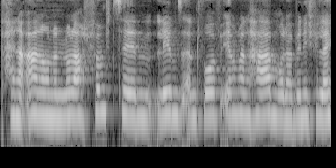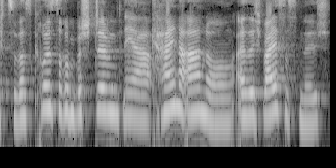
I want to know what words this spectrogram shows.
keine Ahnung, einen 0815 Lebensentwurf irgendwann haben oder bin ich vielleicht zu was Größerem bestimmt? Ja. Keine Ahnung. Also ich weiß es nicht.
